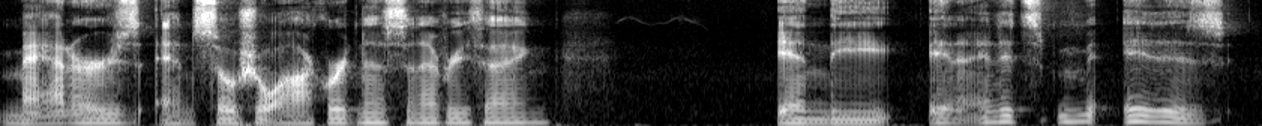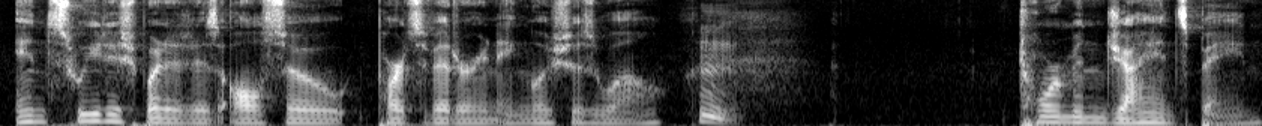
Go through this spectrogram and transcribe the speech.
manners and social awkwardness and everything. In the in, and it's it is in Swedish, but it is also parts of it are in English as well. Hmm. Tormund Giantsbane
